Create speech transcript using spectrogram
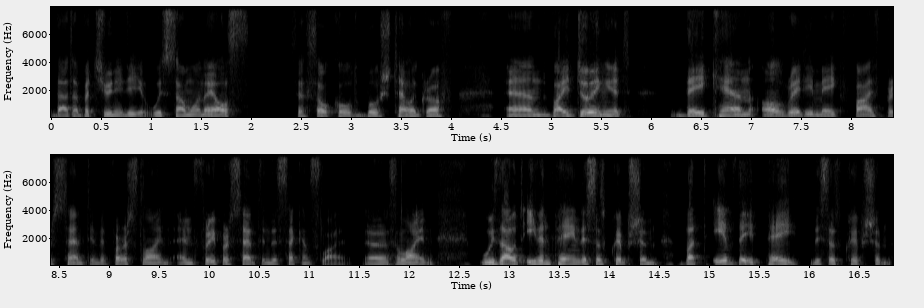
that opportunity with someone else, the so-called Bush telegraph, and by doing it, they can already make 5% in the first line and 3% in the second line, uh, line without even paying the subscription. But if they pay the subscription,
